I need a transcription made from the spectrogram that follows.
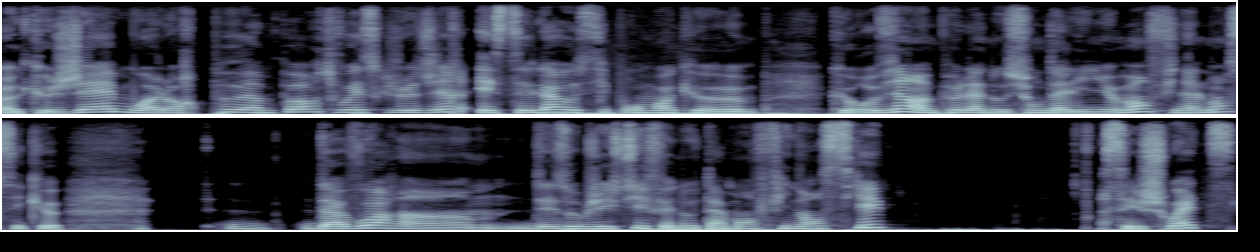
euh, que j'aime ou alors peu importe, vous voyez ce que je veux dire? Et c'est là aussi pour moi que, que revient un peu la notion d'alignement finalement, c'est que d'avoir des objectifs et notamment financiers, c'est chouette,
